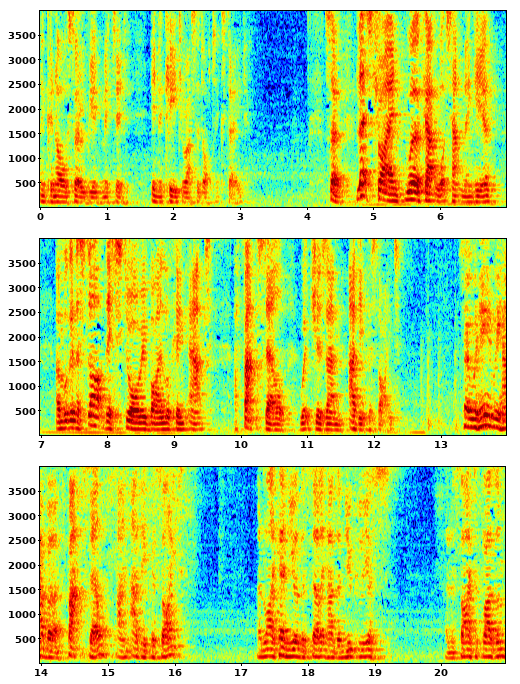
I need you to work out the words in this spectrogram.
and can also be admitted in a ketoacidotic state. So let's try and work out what's happening here. And we're going to start this story by looking at a fat cell, which is an adipocyte. So here we have a fat cell, an adipocyte. And like any other cell, it has a nucleus and a cytoplasm.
